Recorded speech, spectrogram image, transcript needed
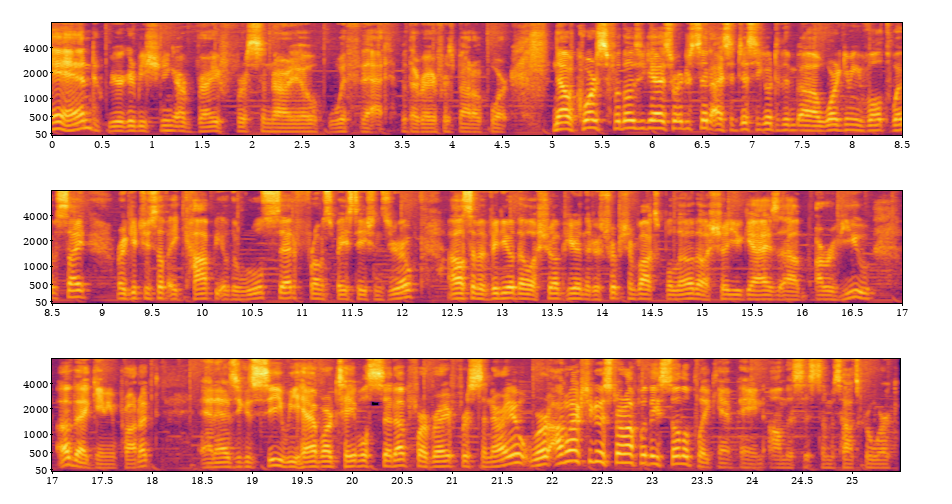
and we are going to be shooting our very first scenario with that, with our very first battle report. Now, of course, for those of you guys who are interested, I suggest you go to the uh, Wargaming Vault website or get yourself a copy of the rules set from Space Station Zero. I also have a video that will show up here in the description box below that will show you guys uh, our review of that gaming product. And as you can see, we have our table set up for our very first scenario, where I'm actually going to start off with a solo play campaign on the system is how it's going to work.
